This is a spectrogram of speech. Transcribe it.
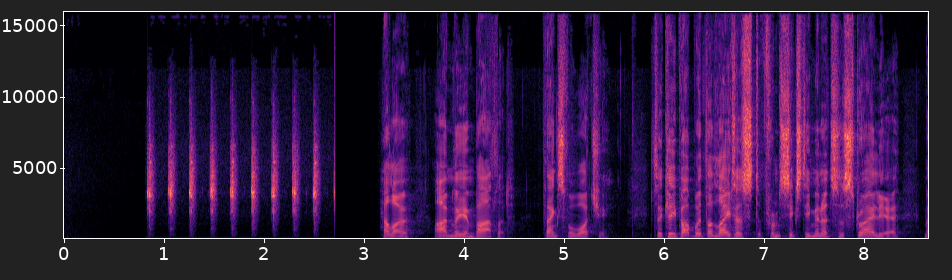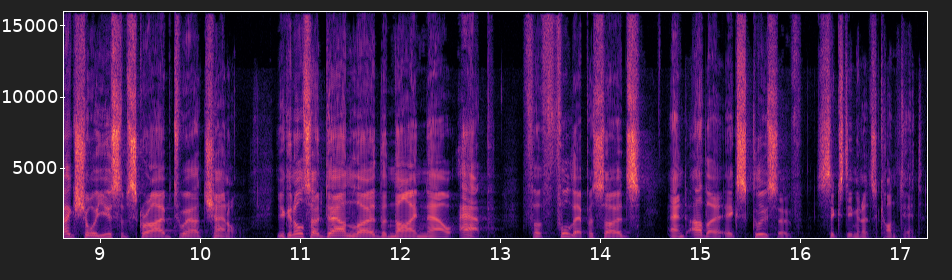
Hello, I'm Liam Bartlett. Thanks for watching. To keep up with the latest from 60 Minutes Australia, make sure you subscribe to our channel. You can also download the 9Now app for full episodes and other exclusive 60 Minutes content.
